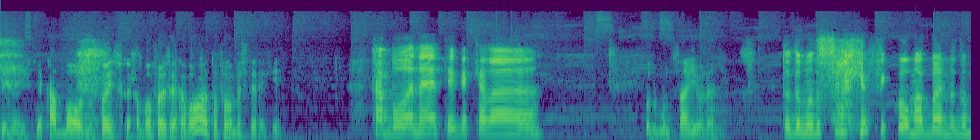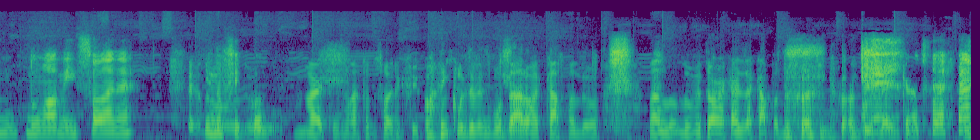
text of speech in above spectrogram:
Delay que acabou, não foi isso que acabou? Foi isso que acabou ou eu tô falando besteira aqui? Acabou, né? Teve aquela. Todo mundo saiu, né? Todo mundo saiu, ficou uma banda de um, de um homem só, né? Do, não ficou. Martin lá, todo só que ficou. Inclusive eles mudaram a capa do. Lá no, no Metal Archives, a capa do, do Delay, cara. Tem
